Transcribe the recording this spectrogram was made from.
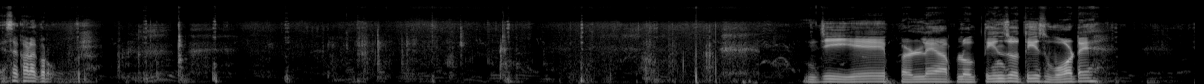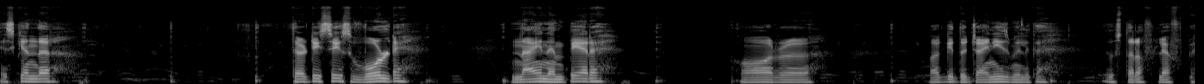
ऐसा खड़ा करो। जी, ये पढ़ लें आप लोग। 330 वॉट है इसके अंदर। 36 वोल्ट है 9 एम्पेयर है और बाकी तो चाइनीज़ मिल्क है, उस तरफ़ लेफ़्ट पे।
